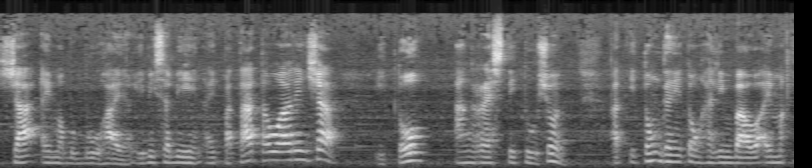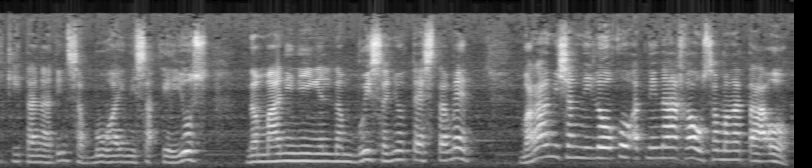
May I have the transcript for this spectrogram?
siya ay mabubuhay. Ang ibig sabihin ay patatawarin siya. Ito ang restitution. At itong ganitong halimbawa ay makikita natin sa buhay ni Zacchaeus na maniningil ng buwis sa New Testament. Marami siyang niloko at ninakaw sa mga tao.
